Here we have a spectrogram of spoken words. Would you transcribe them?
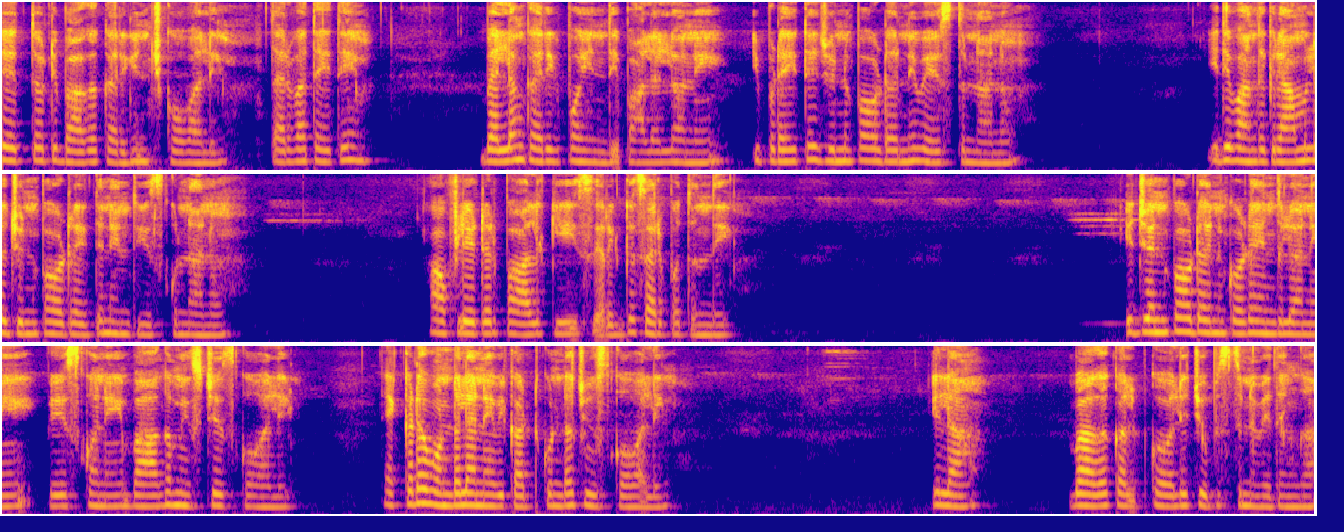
చేతితోటి బాగా కరిగించుకోవాలి. తర్వాత అయితే బెల్లం కరిగిపోయింది పాలల్లోని. ఇప్పుడైతే జున్ను పౌడర్ని వేస్తున్నాను. ఇది వంద గ్రాముల జున్ను పౌడర్ అయితే నేను తీసుకున్నాను. హాఫ్ లీటర్ పాలకి సరిగ్గా సరిపోతుంది. ఈ జున్ను పౌడర్ని కూడా ఇందులోని వేసుకొని బాగా మిక్స్ చేసుకోవాలి. ఎక్కడ ఉండలు అనేవి కట్టకుండా చూసుకోవాలి. ఇలా బాగా కలుపుకోవాలి చూపిస్తున్న విధంగా.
